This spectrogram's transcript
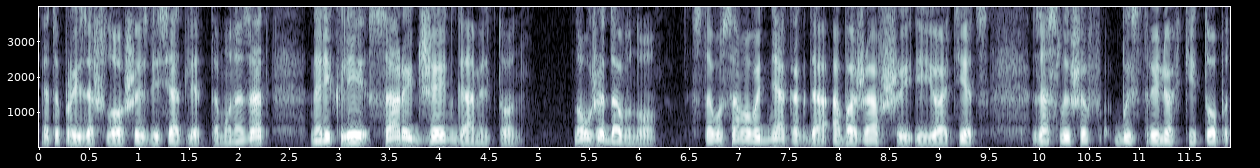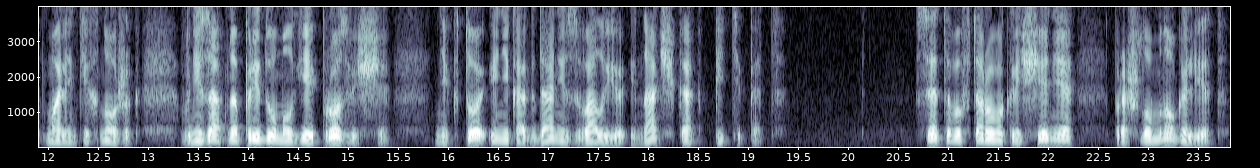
это произошло 60 лет тому назад, нарекли Сарой Джейн Гамильтон, но уже давно, с того самого дня, когда обожавший ее отец, заслышав быстрый легкий топот маленьких ножек, внезапно придумал ей прозвище, никто и никогда не звал ее иначе, как Питтипет. С этого второго крещения прошло много лет.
